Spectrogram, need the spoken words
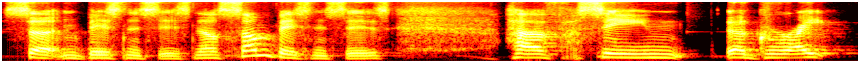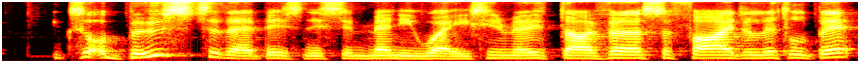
certain businesses. Now, some businesses have seen a great sort of boost to their business in many ways. You know, they've diversified a little bit,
